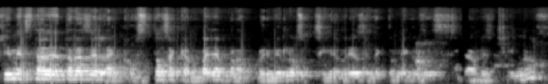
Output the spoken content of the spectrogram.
¿Quién está detrás de la costosa campaña para prohibir los cigarrillos electrónicos desechables chinos?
